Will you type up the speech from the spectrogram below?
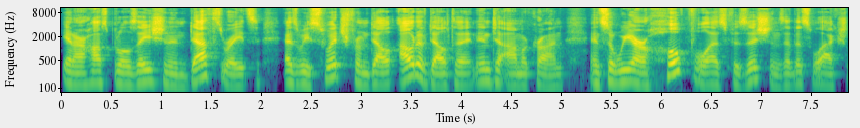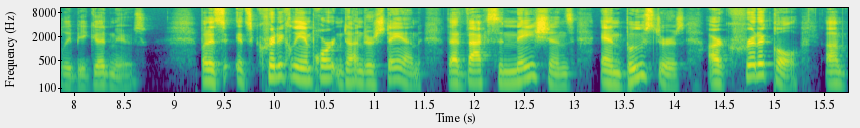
in our hospitalization and death rates as we switch from del- out of Delta and into Omicron. And so, we are hopeful as physicians that this will actually be good news. But it's it's critically important to understand that vaccinations and boosters are critical um,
